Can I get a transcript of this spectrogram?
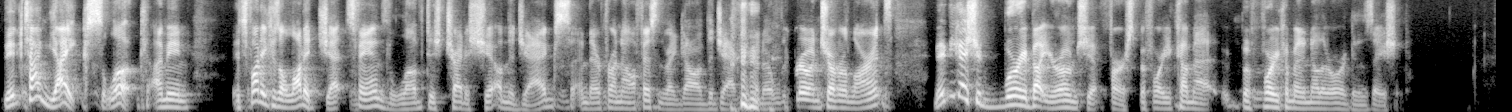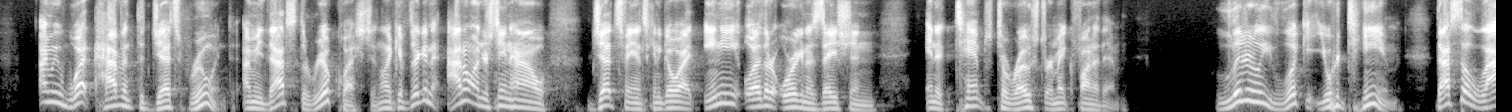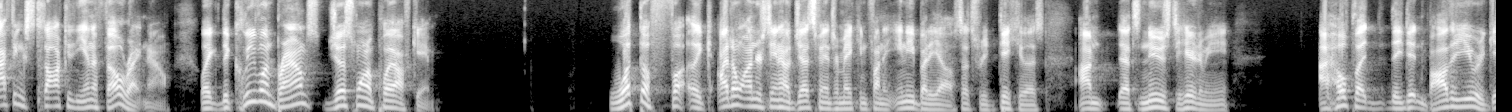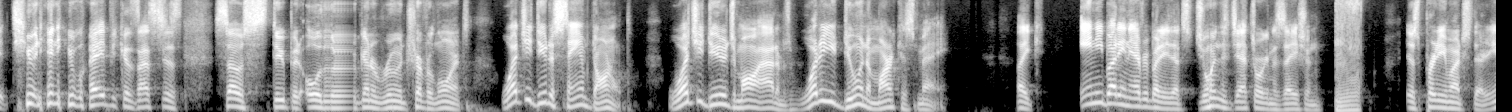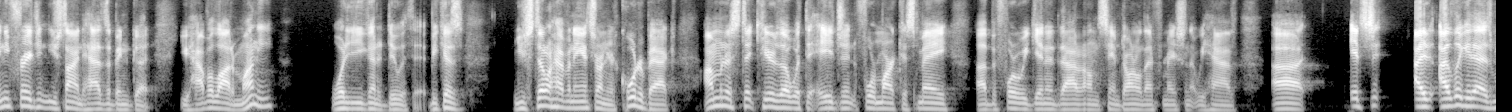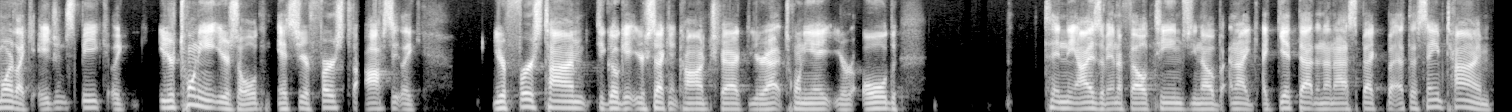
big time yikes look i mean it's funny because a lot of Jets fans love to try to shit on the Jags and their front office and like, oh, the Jags are going to ruin Trevor Lawrence. Maybe you guys should worry about your own shit first before you come at before you come at another organization. I mean, what haven't the Jets ruined? I mean, that's the real question. Like, if they're going to, I don't understand how Jets fans can go at any other organization and attempt to roast or make fun of them. Literally, look at your team. That's the laughing stock of the NFL right now. Like, the Cleveland Browns just won a playoff game. What the fuck? Like, I don't understand how Jets fans are making fun of anybody else. That's ridiculous. I'm that's news to hear to me. I hope that they didn't bother you or get to you in any way because that's just so stupid. Oh, they're going to ruin Trevor Lawrence. What'd you do to Sam Darnold? What'd you do to Jamal Adams? What are you doing to Marcus Maye? Like anybody and everybody that's joined the Jets organization is pretty much there. Any free agent you signed hasn't been good. You have a lot of money. What are you going to do with it? Because you still don't have an answer on your quarterback. I'm going to stick here though with the agent for Marcus Maye uh, before we get into that on the Sam Darnold information that we have. Uh, it's I, I look at that as more like agent speak. Like you're 28 years old. It's your first off like your first time to go get your second contract. You're at 28. You're old in the eyes of NFL teams, you know, and I, I get that in that aspect. But at the same time,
